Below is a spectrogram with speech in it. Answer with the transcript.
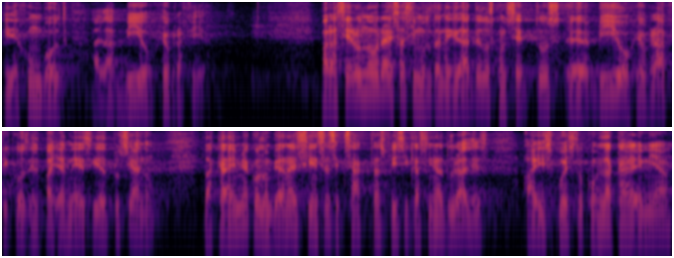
y de Humboldt a la biogeografía. Para hacer honor a esa simultaneidad de los conceptos eh, biogeográficos del payanés y del prusiano, la Academia Colombiana de Ciencias Exactas, Físicas y Naturales ha dispuesto con la Academia,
